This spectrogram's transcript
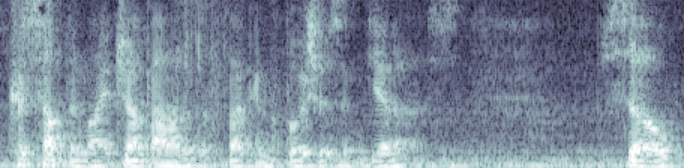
because something might jump out of the fucking bushes and get us. So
